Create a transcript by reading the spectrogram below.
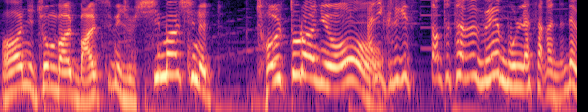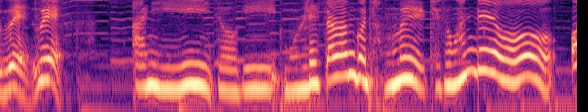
아니 좀 말 말씀이 좀 심하시네. 절도라뇨. 아니 그렇게 떳떳하면 왜 몰래 싸갔는데 왜 왜? 아니 저기 몰래 싸간 건 정말 죄송한데요. 아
